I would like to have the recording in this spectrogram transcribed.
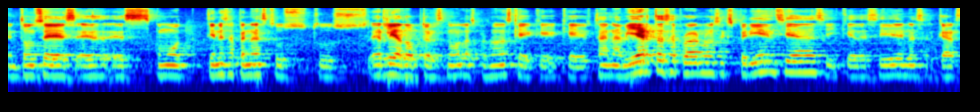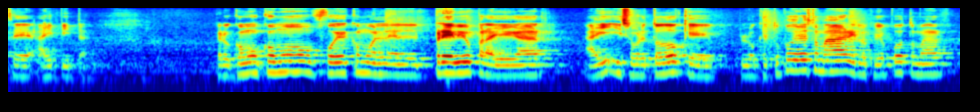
Entonces es, como tienes apenas tus, tus early adopters, ¿no? Las personas que, que, están abiertas a probar nuevas experiencias y que deciden acercarse a IPITA. Pero ¿cómo, cómo fue como el, el, previo para llegar ahí y sobre todo que lo que tú podrías tomar y lo que yo puedo tomar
